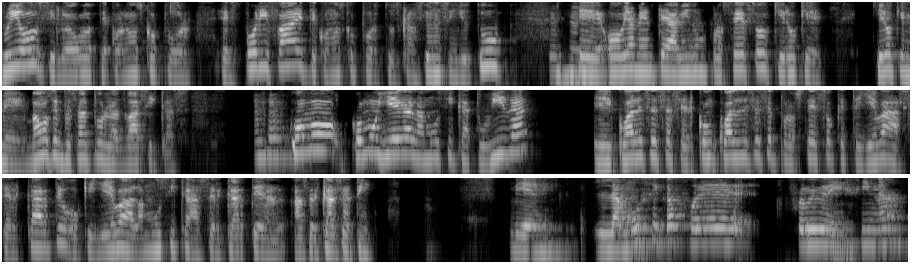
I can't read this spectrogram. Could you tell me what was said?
Reels y luego te conozco por Spotify, te conozco por tus canciones en YouTube. Eh, obviamente ha habido un proceso, quiero que, quiero que me, vamos a empezar por las básicas. ¿Cómo, ¿Cómo llega la música a tu vida? Eh, ¿cuál, es ese, ¿Cuál es ese proceso que te lleva a acercarte o que lleva a la música a acercarte a, acercarse a ti? Bien, la música fue, fue mi medicina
